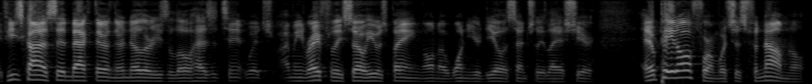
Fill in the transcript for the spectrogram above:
If he's kind of sitting back there and they know that he's a little hesitant, which I mean, rightfully so, he was playing on a one year deal essentially last year. And it paid off for him, which is phenomenal.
